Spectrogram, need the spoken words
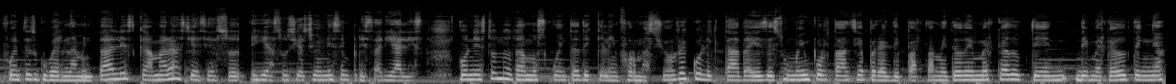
fuentes gubernamentales, cámaras y, y asociaciones empresariales. Con esto nos damos cuenta de que la información recolectada es de suma importancia para el Departamento de, de Mercadotecnia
